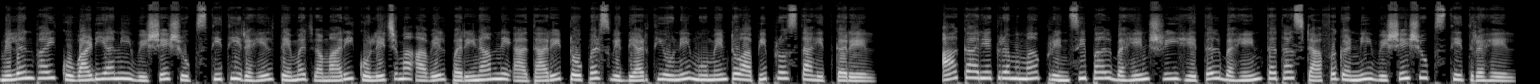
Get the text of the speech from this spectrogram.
Milanbhai કુવાડિયાની વિશેષ ઉપસ્થિતિ રહેલ તેમજ અમારી કોલેજમાં આવેલ પરિણામને આધારે ટોપર્સ વિદ્યાર્થીઓને મોમેન્ટો આપી પ્રોત્સાહિત કરેલ. આ કાર્યક્રમમાં પ્રિન્સિપાલ બહેન શ્રી હેતલ તથા સ્ટાફગણની વિશેષ ઉપસ્થિત રહેલ.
